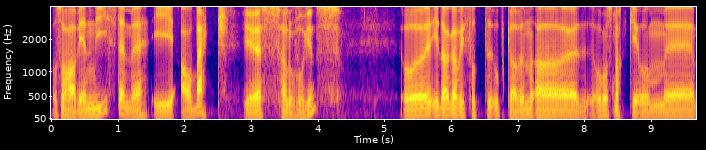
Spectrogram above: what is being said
Og så har vi en ny stemme i Albert. Yes, hallo folkens. Og i dag har vi fått oppgaven av, om å snakke om eh,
